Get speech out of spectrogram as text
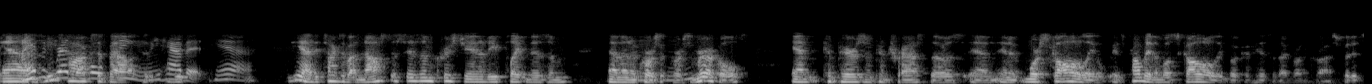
Yes. I haven't read the whole about, thing. We have it. Yeah. Yeah, it talks about Gnosticism, Christianity, Platonism, and then of course, mm-hmm. of course, miracles and compares and contrasts those and in a more scholarly it's probably the most scholarly book of his that I've run across but it's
